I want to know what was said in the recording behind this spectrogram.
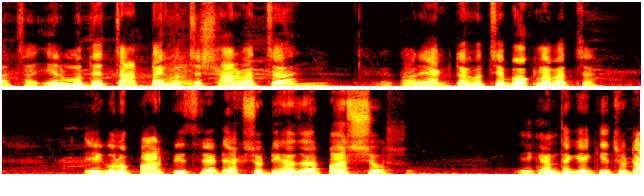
আচ্ছা এর মধ্যে চারটাই হচ্ছে সার বাচ্চা আর একটা হচ্ছে বকনা বাচ্চা। এগুলো পার পিস রেট একষট্টি হাজার পাঁচশো। এখান থেকে কিছুটা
